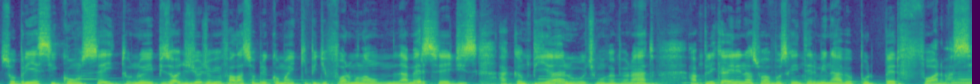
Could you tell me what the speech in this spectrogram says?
sobre esse conceito, no episódio de hoje eu vim falar sobre como a equipe de Fórmula 1 da Mercedes, a campeã no último campeonato, aplica ele na sua busca interminável por performance.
